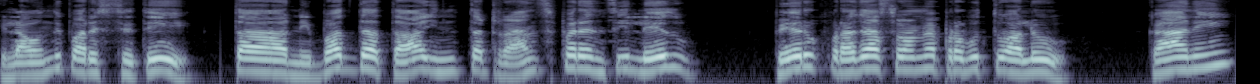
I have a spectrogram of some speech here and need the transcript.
ఇలా ఉంది పరిస్థితి. ఇంత నిబద్ధత ఇంత ట్రాన్స్పరెన్సీ లేదు. పేరుకు ప్రజాస్వామ్య ప్రభుత్వాలు. కానీ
